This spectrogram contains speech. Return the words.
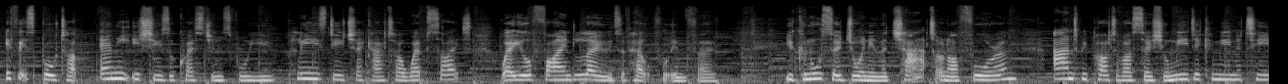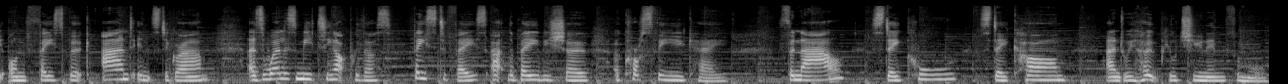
If it's brought up any issues or questions for you, please do check out our website where you'll find loads of helpful info. You can also join in the chat on our forum and be part of our social media community on Facebook and Instagram, as well as meeting up with us face to face at the baby show across the UK. For now, stay cool, stay calm, and we hope you'll tune in for more.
